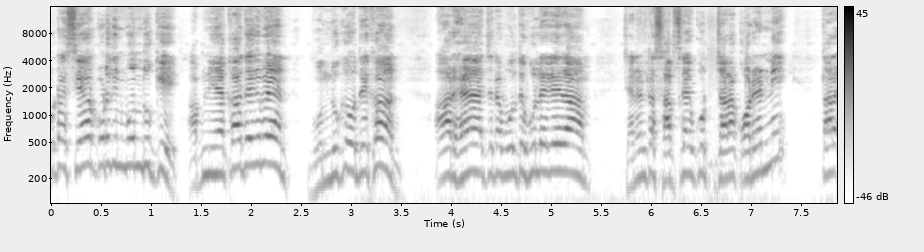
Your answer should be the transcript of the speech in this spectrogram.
ওটা শেয়ার করে দিন বন্ধুকে। আপনি একা দেখবেন, বন্ধুকেও দেখান। আর হ্যাঁ যেটা বলতে ভুলে গেলাম চ্যানেলটা সাবস্ক্রাইব কর যারা করেননি, তারা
